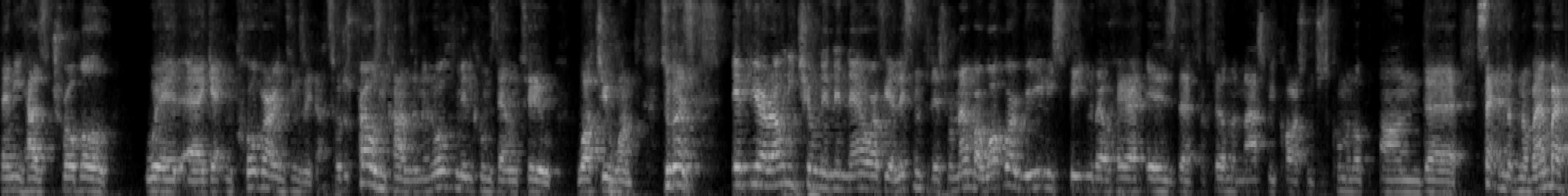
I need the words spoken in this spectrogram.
then he has trouble with uh, getting cover and things like that. So there's pros and cons, and it ultimately comes down to what you want. So, guys, if you're only tuning in now or if you're listening to this, remember what we're really speaking about here is the Fulfillment Mastery course, which is coming up on the 2nd of November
